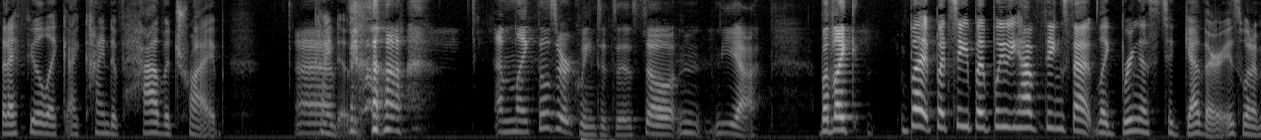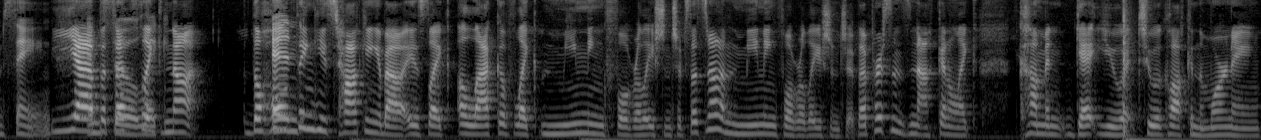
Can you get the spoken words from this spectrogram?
that I feel like I kind of have a tribe. Uh, kind of. and like those are acquaintances. So, yeah. But like But but see, but we have things that like bring us together, is what I'm saying. Yeah, And but so, that's like, like- not the whole And- thing he's talking about is like a lack of like meaningful relationships. That's not a meaningful relationship. That person's not gonna like come and get you at two o'clock in the morning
